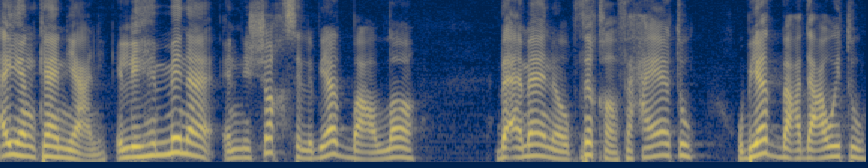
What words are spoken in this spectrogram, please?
ايا كان يعني. اللي يهمنا إن الشخص اللي بيتبع الله بأمانة وبثقة في حياته وبيتبع دعوته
